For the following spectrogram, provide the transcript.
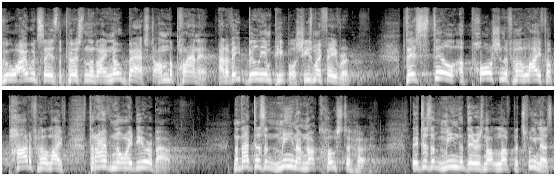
who I would say is the person that I know best on the planet, out of 8 billion people, she's my favorite. There's still a portion of her life, a part of her life, that I have no idea about. Now, that doesn't mean I'm not close to her. It doesn't mean that there is not love between us,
